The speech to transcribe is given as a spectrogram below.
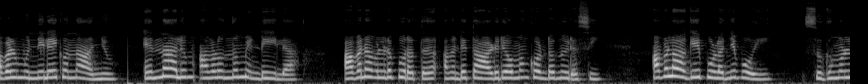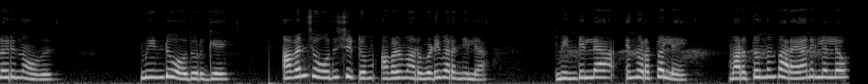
അവൾ മുന്നിലേക്കൊന്ന് ആഞ്ഞു. എന്നാലും അവളൊന്നും മിണ്ടിയില്ല. അവൻ അവളുടെ പുറത്ത് അവന്റെ താടിരോമം കൊണ്ടൊന്നുരസി അവളാകെ പുളഞ്ഞുപോയി സുഖമുള്ളൊരു നോവ്. മിണ്ടുവോ ദുർഗെ അവൻ ചോദിച്ചിട്ടും അവൾ മറുപടി പറഞ്ഞില്ല. മിണ്ടില്ല എന്നുറപ്പല്ലേ? മറുത്തൊന്നും പറയാനില്ലല്ലോ.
